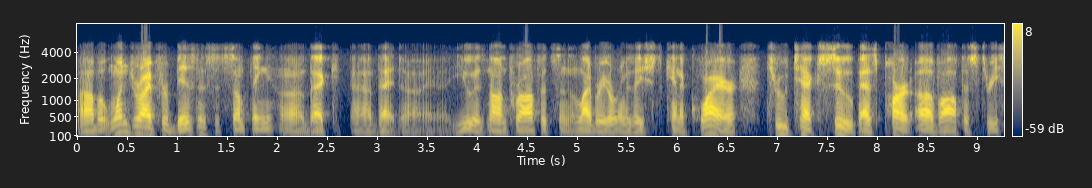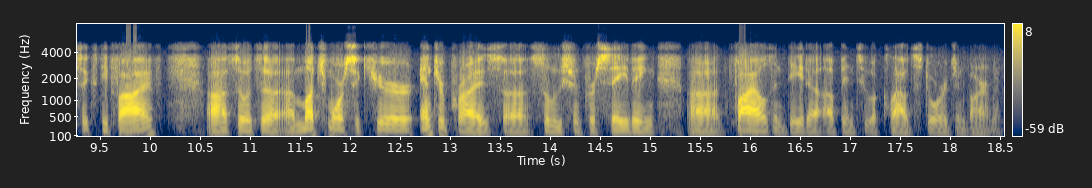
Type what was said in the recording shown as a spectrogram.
uh, but OneDrive for Business is something uh, that uh, that uh, you as nonprofits and library organizations can acquire through TechSoup as part of Office 365. Uh, so it's a, a, much more secure enterprise uh, solution for saving files and data up into a cloud storage environment.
